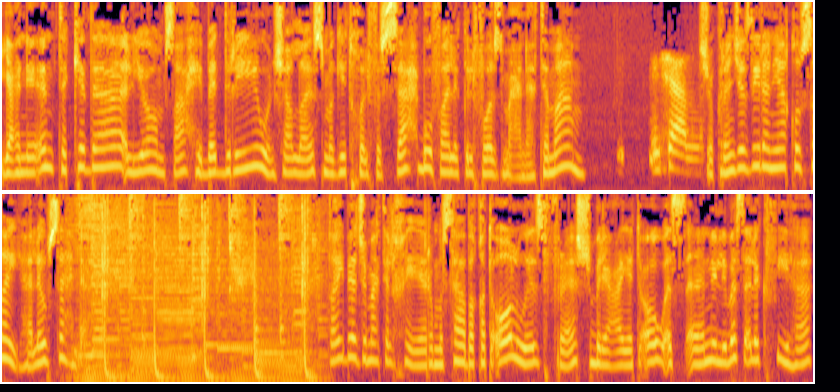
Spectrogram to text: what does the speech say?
يعني أنت كذا اليوم صاحي بدري وإن شاء الله اسمك يدخل في السحب وفالك الفوز معنا تمام؟ إن شاء الله. شكرا جزيلا يا قصي. هلا وسهلا. طيب يا جماعة الخير مسابقة Always Fresh برعاية OSN اللي بسألك فيها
